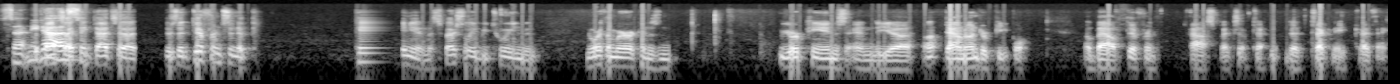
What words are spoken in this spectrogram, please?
Certainly But that's, does. I think that's a, there's a difference in opinion, especially between the North Americans and Europeans and the uh, down under people about different aspects of tech, the technique, I think.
